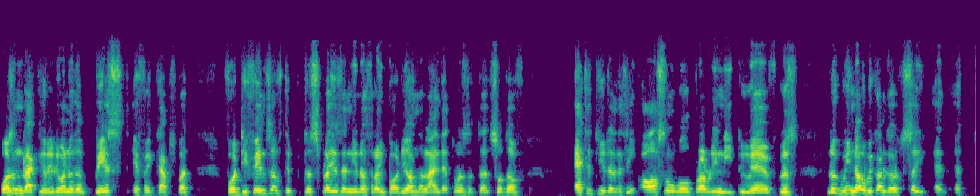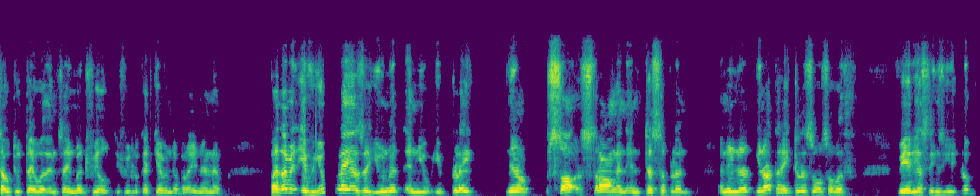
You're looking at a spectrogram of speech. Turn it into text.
wasn't like really one of the best FA Cups, but for defensive displays and you know throwing body on the line, that was the sort of attitude that I think Arsenal will probably need to have. Because look, we know we can't go say a toe to toe with them, say midfield. If you look at Kevin De Bruyne and but I mean, if you play as a unit and you you play, you know, so, strong and, and disciplined, and you're not, you're not reckless also with various things. You look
